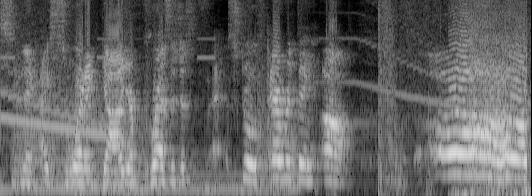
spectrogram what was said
Snick, I swear to God, your presence just screws everything up. Oh!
